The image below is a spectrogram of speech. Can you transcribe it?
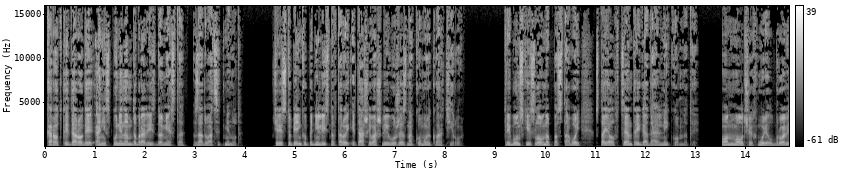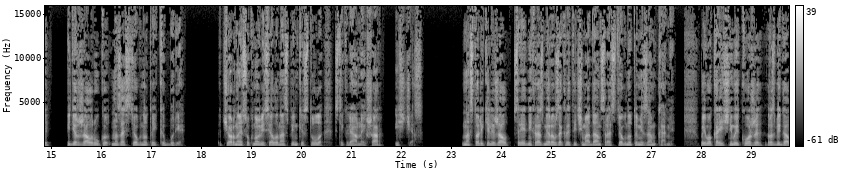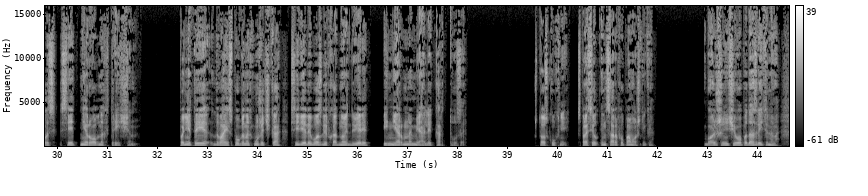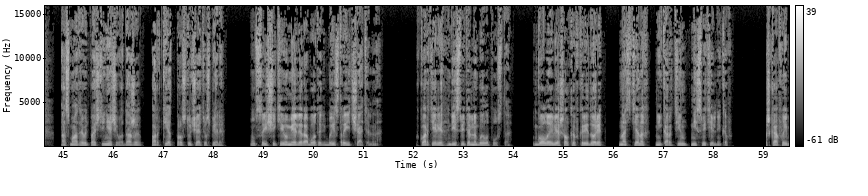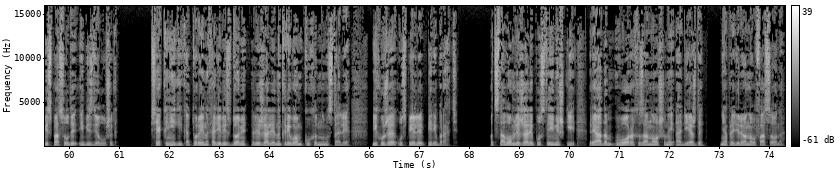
Короткой дорогой они с Пуниным добрались до места за 20 минут. Через ступеньку поднялись на второй этаж и вошли в уже знакомую квартиру. Трибунский, словно постовой, стоял в центре гадальной комнаты. Он молча хмурил брови и держал руку на застегнутой кобуре. Черное сукно висело на спинке стула, стеклянный шар исчез. На столике лежал средних размеров закрытый чемодан с расстегнутыми замками. По его коричневой коже разбегалась сеть неровных трещин. Понятые два испуганных мужичка сидели возле входной двери и нервно мяли картузы. — Что с кухней? — спросил Инсаров у помощника. — Больше ничего подозрительного. Осматривать почти нечего, даже паркет простучать успели. Ну, сыщики умели работать быстро и тщательно. В квартире действительно было пусто. Голая вешалка в коридоре, на стенах ни картин, ни светильников. Шкафы без посуды и безделушек. Все книги, которые находились в доме, лежали на кривом кухонном столе. Их уже успели перебрать. Под столом лежали пустые мешки, рядом ворох заношенной одежды неопределенного фасона.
